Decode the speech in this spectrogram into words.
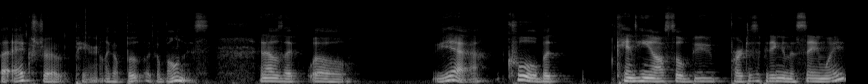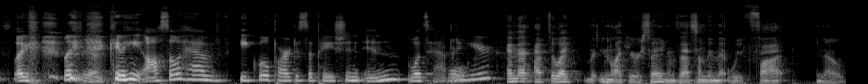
a extra parent, like a bo- like a bonus. And I was like, well, yeah, cool, but can he also be participating in the same ways? Like, like, Yeah. can he also have equal participation in what's happening Well, here? And that I feel like you know, like you were saying, is that something that we fought, you know,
